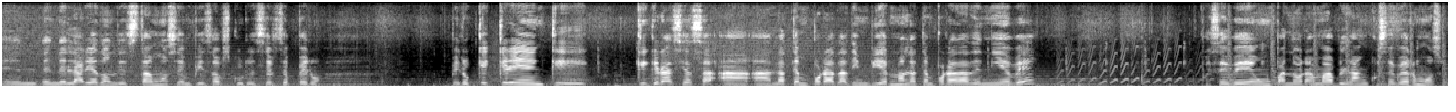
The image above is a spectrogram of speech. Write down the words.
en, el área donde estamos empieza a oscurecerse, pero, pero ¿qué creen que que gracias a, la temporada de invierno, la temporada de nieve, se ve un panorama blanco, se ve hermoso.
